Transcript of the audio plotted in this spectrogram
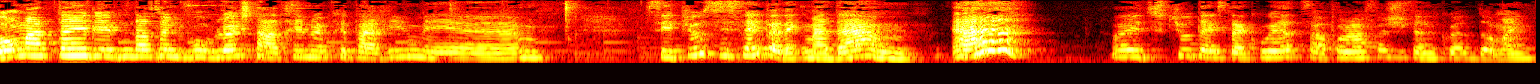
Bon matin, bienvenue dans un nouveau vlog. J'étais en train de me préparer, mais euh, c'est plus aussi simple avec madame. Hein? Ouais, est cute avec sa couette. C'est la première fois que j'ai fait une couette de même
